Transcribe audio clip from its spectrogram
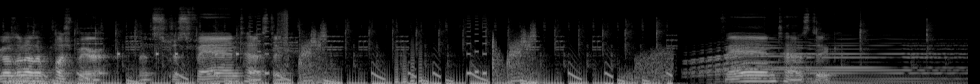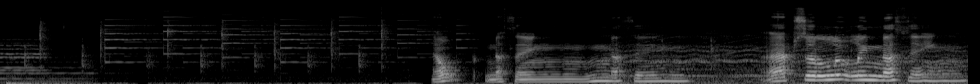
There goes another plush bear. That's just fantastic. Fantastic. Nope, nothing, nothing. Absolutely nothing.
